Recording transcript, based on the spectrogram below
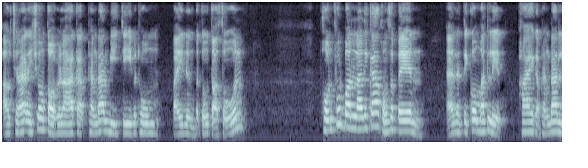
เอาชนะในช่วงต่อเวลากับทางด้าน BG ปทุมไป 1 ประตูต่อ0ผลฟุตบอลลาลิก้าของสเปนแอตเลติโกมาดริดพ่ายกับทางด้านเล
